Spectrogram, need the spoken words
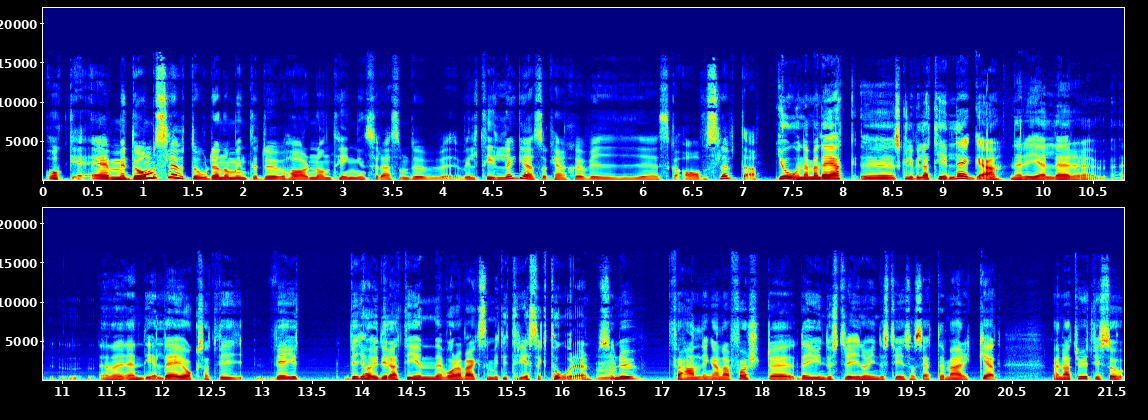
Och eh, med de slutorden om inte du har någonting sådär som du vill tillägga så kanske vi ska avsluta. Jo, nej, men det jag eh, skulle vilja tillägga när det gäller eh, en, en, del det är också att vi, vi, ju, vi har ju delat in vår verksamhet i tre sektorer. Mm. Så nu förhandlingarna först, det är ju industrin och industrin som sätter märket. Men naturligtvis så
